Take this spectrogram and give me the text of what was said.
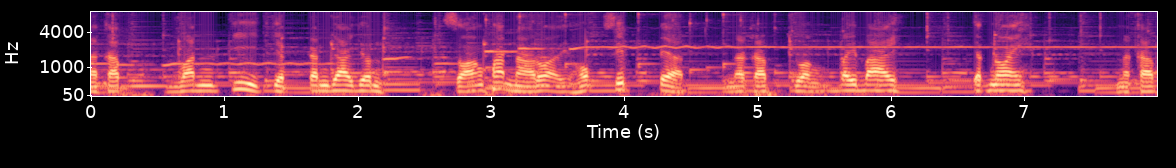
นะครับ วันที่7กันยายน 2568 นะครับช่วงบ่ายๆจักหน่อยนะครับ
